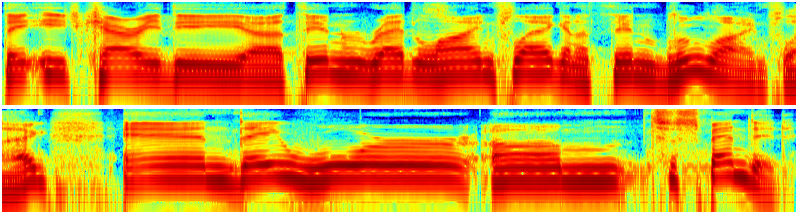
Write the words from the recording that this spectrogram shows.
They each carried the uh, thin red line flag and a thin blue line flag, and and they were um, suspended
